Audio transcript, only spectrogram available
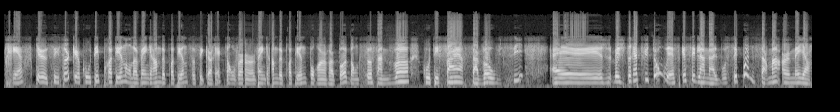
presque. C'est sûr que côté protéines, on a 20 grammes de protéines, ça c'est correct. On veut un 20 grammes de protéines pour un repas, donc ça, ça me va. Côté fer, ça va aussi. Euh, mais je dirais plutôt, est-ce que c'est de la malbouffe? C'est pas nécessairement un meilleur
